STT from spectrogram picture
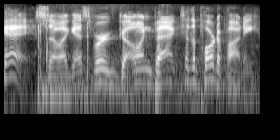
Okay, so I guess we're going back to the porta potty.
